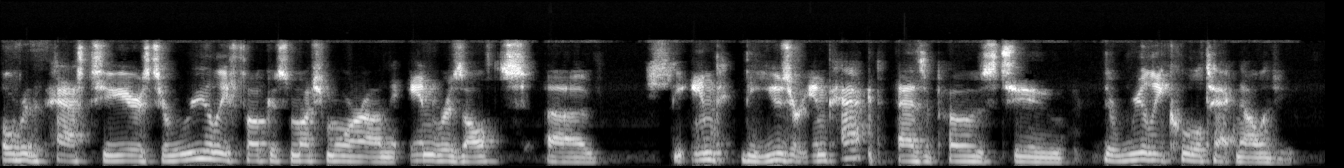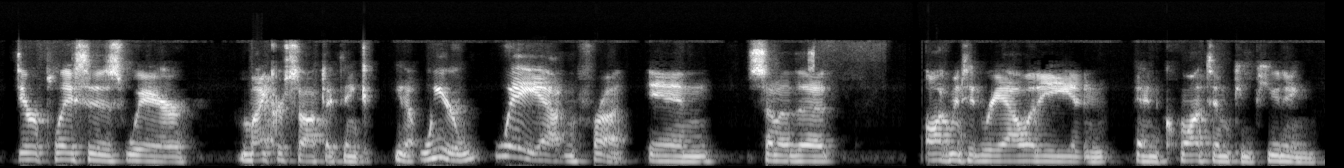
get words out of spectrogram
over the past two years to really focus much more on the end results of the imp- the user impact as opposed to the really cool technology. There are places where Microsoft, I think, you know, we are way out in front in some of the augmented reality and, and quantum computing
